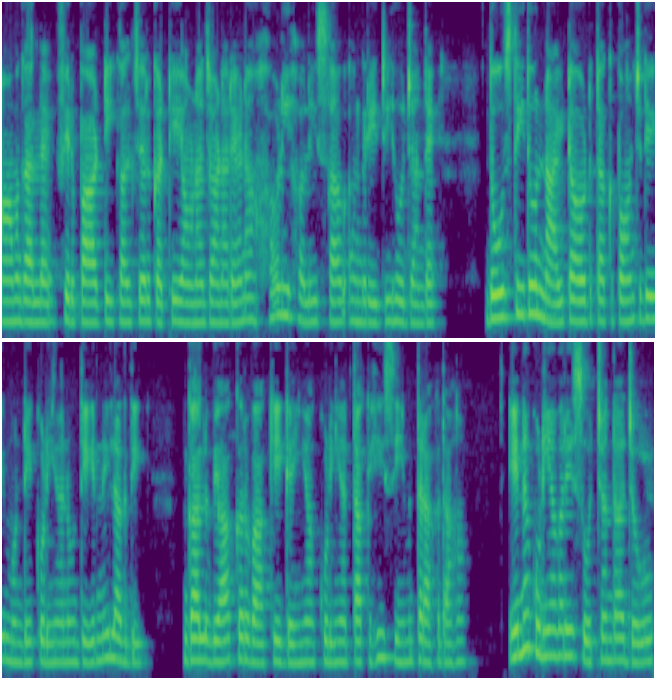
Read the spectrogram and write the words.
ਆਮ ਗੱਲ ਹੈ। ਫਿਰ ਪਾਰਟੀ ਕਲਚਰ ਇਕੱਠੇ ਆਉਣਾ ਜਾਣਾ ਰਹਿਣਾ ਹੌਲੀ-ਹੌਲੀ ਸਭ ਅੰਗਰੇਜ਼ੀ ਹੋ ਜਾਂਦਾ ਹੈ। ਦੋਸਤੀ ਤੋਂ ਨਾਈਟ ਆਊਟ ਤੱਕ ਪਹੁੰਚਦੇ ਮੁੰਡੇ ਕੁੜੀਆਂ ਨੂੰ ਦੇਰ ਨਹੀਂ ਲੱਗਦੀ। ਗੱਲ ਵਿਆਹ ਕਰਵਾ ਕੇ ਗਈਆਂ ਕੁੜੀਆਂ ਤੱਕ ਹੀ ਸੀਮਤ ਰੱਖਦਾ ਹਾਂ। ਇਹਨਾਂ ਕੁੜੀਆਂ ਬਾਰੇ ਸੋਚਣ ਦਾ ਜੋ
